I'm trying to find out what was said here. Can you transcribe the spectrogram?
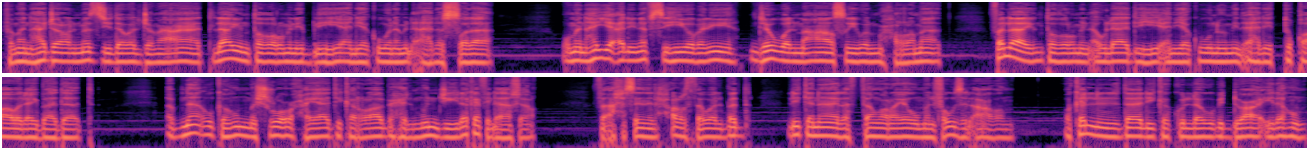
فمن هجر المسجد والجماعات لا ينتظر من ابنه أن يكون من أهل الصلاة. ومن هيأ لنفسه وبنيه جو المعاصي والمحرمات فلا ينتظر من أولاده أن يكونوا من أهل التقى والعبادات. أبناؤك هم مشروع حياتك الرابح المنجي لك في الآخرة. فأحسن الحرث والبدر لتنال الثمر يوم الفوز الأعظم. وكلل ذلك كله بالدعاء لهم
